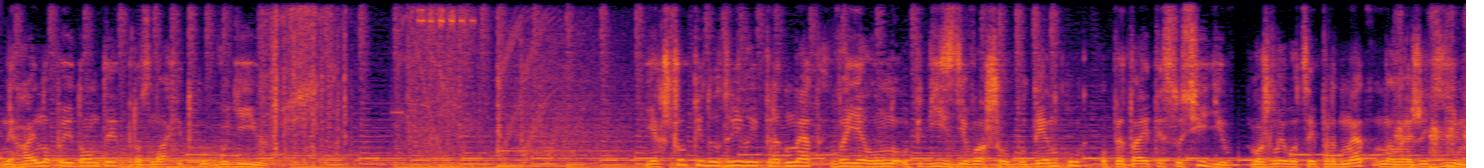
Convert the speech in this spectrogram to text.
негайно повідомте про знахідку водію. Якщо підозрілий предмет виявлено у під'їзді вашого будинку, опитайте сусідів. Можливо, цей предмет належить їм.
